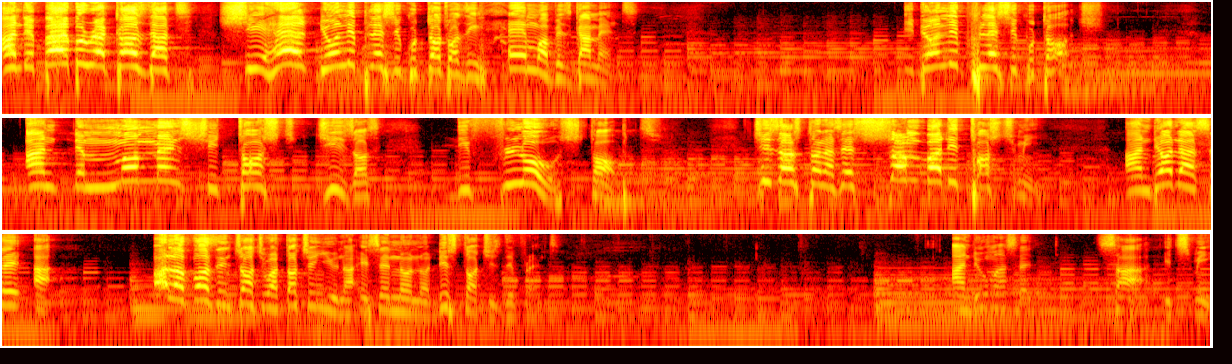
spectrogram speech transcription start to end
And the Bible records that she held the only place she could touch was the hem of his garment the only place she could touch. And the moment she touched Jesus, the flow stopped. Jesus turned and said, Somebody touched me. And the other said, ah, All of us in church were touching you now. He said, No, no, this touch is different. And the woman said, Sir, it's me.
